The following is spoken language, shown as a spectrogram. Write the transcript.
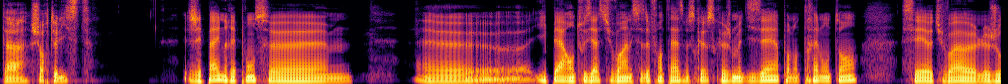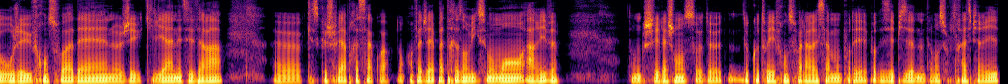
ta shortlist? J'ai pas une réponse euh, euh, hyper enthousiaste, tu vois, un espèce de fantasme. Parce que ce que je me disais pendant très longtemps, c'est, tu vois, le jour où j'ai eu François Den, j'ai eu Kylian, etc. Qu'est-ce que je fais après ça, quoi? Donc en fait, j'avais pas très envie que ce moment arrive. Donc j'ai la chance de, de, côtoyer François là récemment pour des pour des épisodes notamment sur le Tra Spirit.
